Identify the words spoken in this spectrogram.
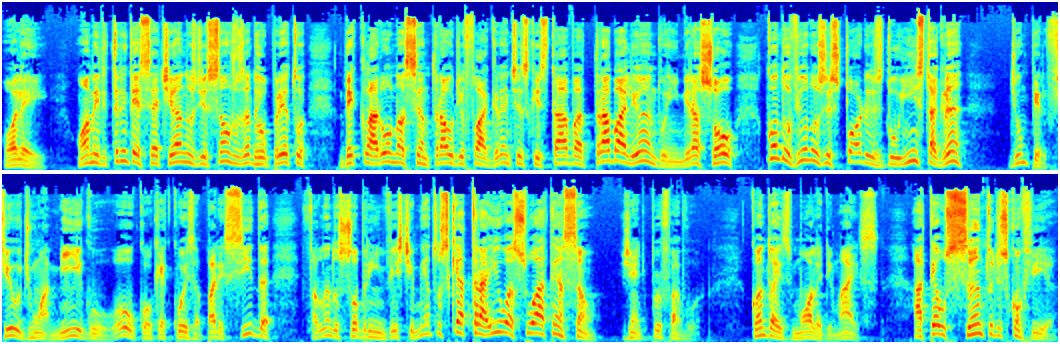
Olha aí. Um homem de 37 anos de São José do Rio Preto declarou na central de flagrantes que estava trabalhando em Mirassol quando viu nos stories do Instagram de um perfil de um amigo ou qualquer coisa parecida falando sobre investimentos que atraiu a sua atenção. Gente, por favor, quando a esmola é demais, até o santo desconfia.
